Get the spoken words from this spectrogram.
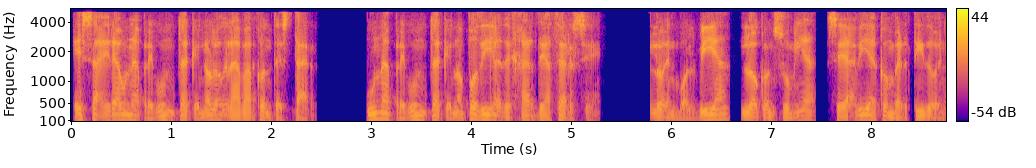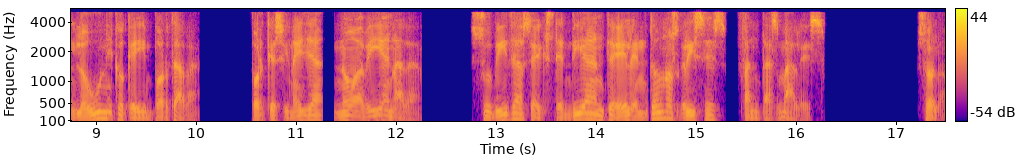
Esa era una pregunta que no lograba contestar. Una pregunta que no podía dejar de hacerse. Lo envolvía, lo consumía, se había convertido en lo único que importaba. Porque sin ella, no había nada. Su vida se extendía ante él en tonos grises, fantasmales. Solo.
